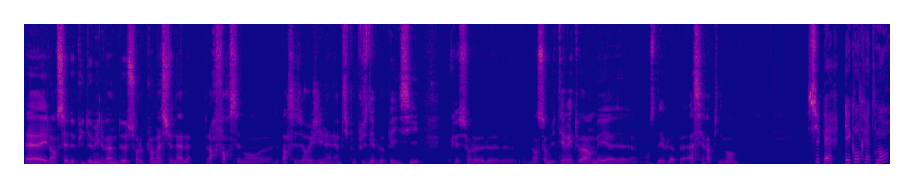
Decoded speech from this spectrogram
est lancé depuis 2022 sur le plan national. Alors forcément, de par ses origines, elle est un petit peu plus développée ici que sur l'ensemble du territoire, mais on se développe assez rapidement. Super. Et concrètement,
